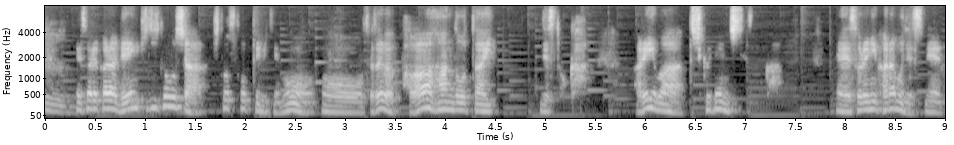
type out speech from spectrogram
うん、でそれから電気自動車一つ取ってみても、例えばパワー半導体ですとか、あるいは蓄電池ですとか、えそれに絡むですね、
